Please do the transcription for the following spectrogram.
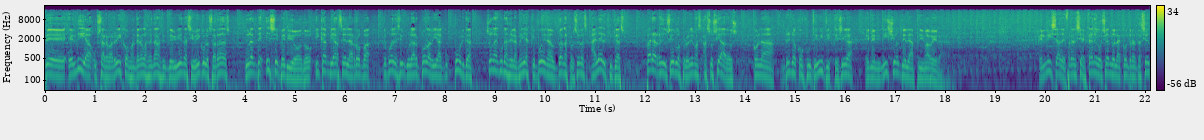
del día usar barbijos, mantener las ventanas de viviendas y vehículos cerradas durante ese periodo y cambiarse la ropa después de circular por la vía pública son algunas de las medidas que pueden adoptar las personas alérgicas para reducir los problemas asociados con la rinoconjuntivitis que llega en el inicio de la primavera. El Niza de Francia está negociando la contratación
